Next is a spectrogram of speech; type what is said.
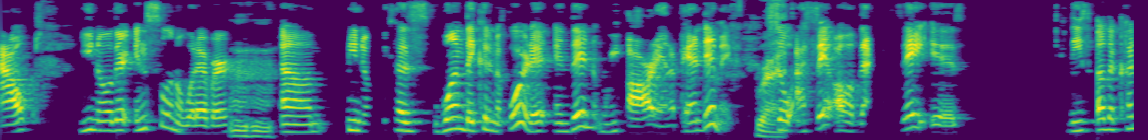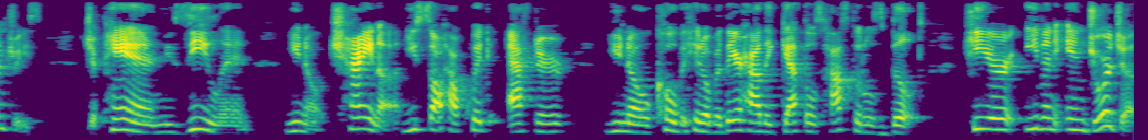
out, you know, their insulin or whatever. Mm-hmm. Um, you know, because one, they couldn't afford it. And then we are in a pandemic. Right. So I say all of that to say is these other countries Japan, New Zealand, you know, China. You saw how quick after, you know, COVID hit over there, how they got those hospitals built. Here, even in Georgia,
